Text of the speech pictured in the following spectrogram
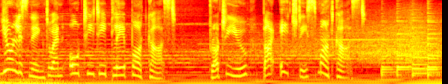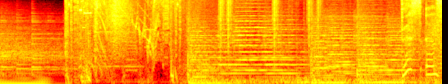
You're listening to an OTT Play podcast brought to you by HT Smartcast. This is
